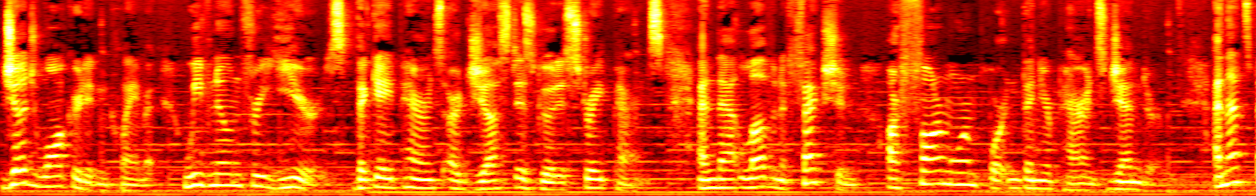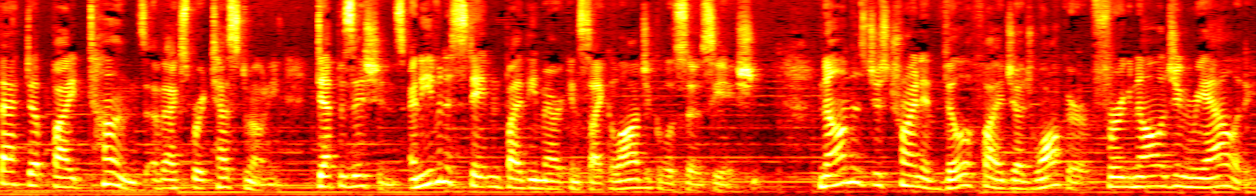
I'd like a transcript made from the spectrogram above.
Judge Walker didn't claim it. We've known for years that gay parents are just as good as straight parents, and that love and affection are far more important than your parent's gender. And that's backed up by tons of expert testimony, depositions, and even a statement by the American Psychological Association. NOM is just trying to vilify Judge Walker for acknowledging reality.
